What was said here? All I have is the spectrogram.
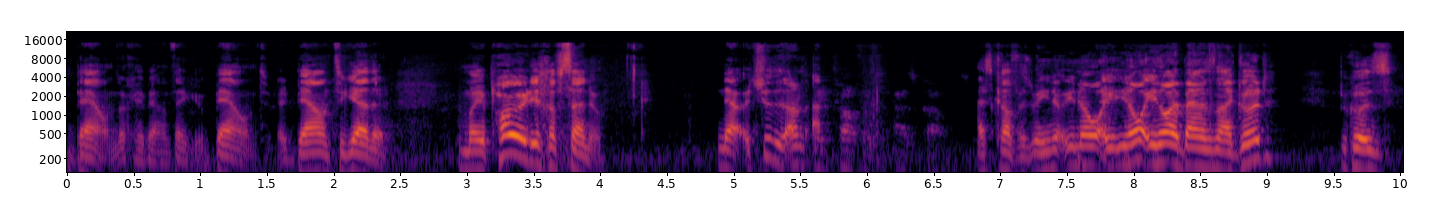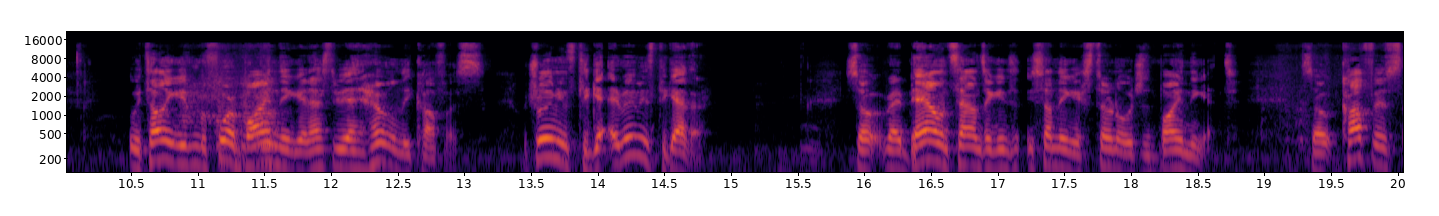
Bound. Okay, bound. Thank you. Bound. Right, bound together. My parody chavsenu. Now it's true that I'm, as kafas. As kafas. You know, you know, you know, you know why bound is not good because we're telling you even before binding it has to be inherently kafas, which really means together. It really means together. So right, bound sounds like something external, which is binding it. So kafas.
